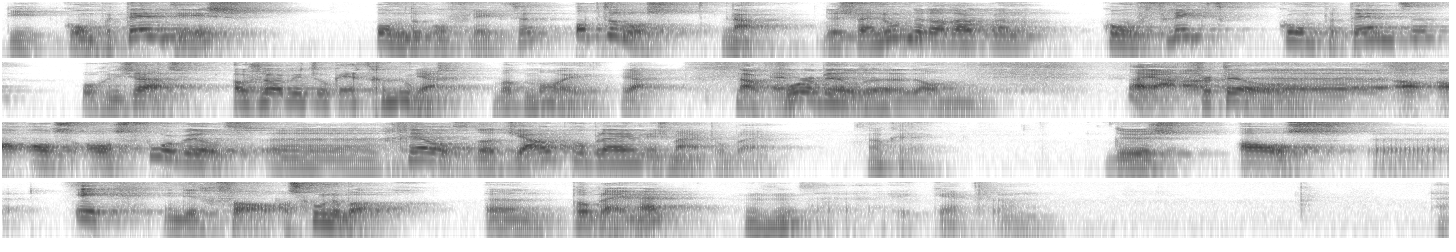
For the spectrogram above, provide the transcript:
die competent is om de conflicten op te lossen. Nou, Dus wij noemden dat ook een conflictcompetente organisatie. oh, zo heb je het ook echt genoemd. Ja. Wat mooi. Ja. Nou, En- voorbeelden dan. Nou ja, Vertel. eh, al- als, als voorbeeld eh, geldt dat jouw probleem is mijn probleem. Oké. Dus als eh, ik in dit geval als Groeneboog een probleem heb. Mhm. Ik heb een, eh,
